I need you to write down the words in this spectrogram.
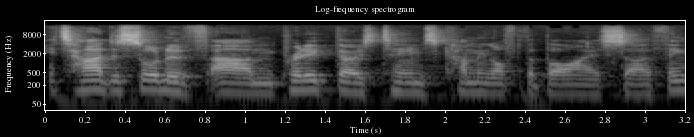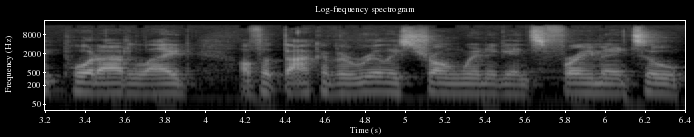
it's hard to sort of um, predict those teams coming off the bye. So I think Port Adelaide, off the back of a really strong win against Fremantle,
